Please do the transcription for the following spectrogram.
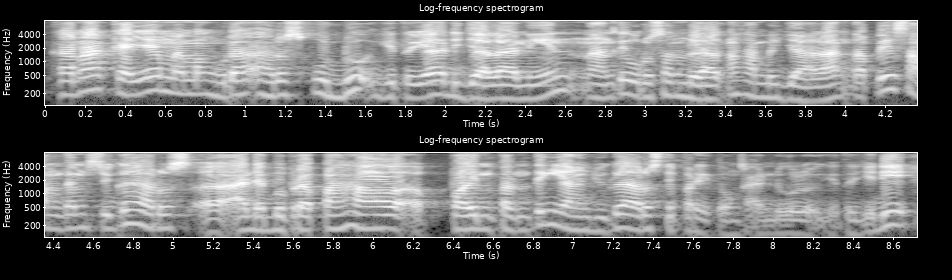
karena kayaknya memang udah harus kudu gitu ya dijalanin nanti urusan belakang sampai jalan tapi sometimes juga harus eh, ada beberapa hal eh, poin penting yang juga harus diperhitungkan dulu gitu jadi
